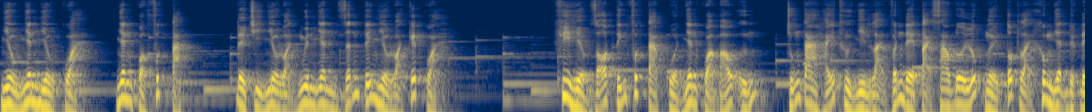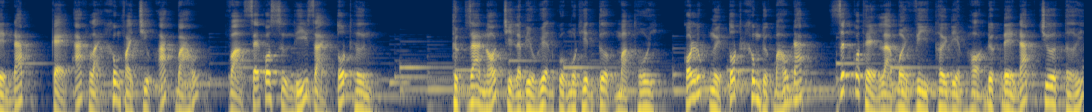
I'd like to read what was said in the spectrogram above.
Nhiều nhân nhiều quả, nhân quả phức tạp để chỉ nhiều loại nguyên nhân dẫn tới nhiều loại kết quả. Khi hiểu rõ tính phức tạp của nhân quả báo ứng, Chúng ta hãy thử nhìn lại vấn đề tại sao đôi lúc người tốt lại không nhận được đền đáp, kẻ ác lại không phải chịu ác báo và sẽ có sự lý giải tốt hơn. Thực ra nó chỉ là biểu hiện của một hiện tượng mà thôi. Có lúc người tốt không được báo đáp, rất có thể là bởi vì thời điểm họ được đền đáp chưa tới.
